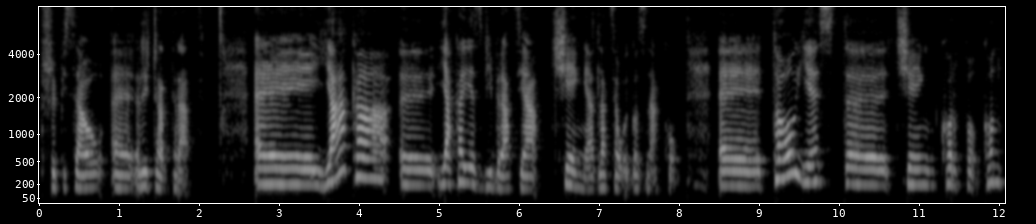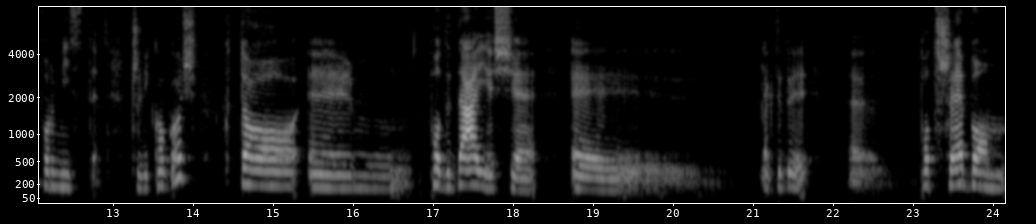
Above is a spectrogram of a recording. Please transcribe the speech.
przypisał Richard Rath. Jaka, e, jaka jest wibracja cienia dla całego znaku? To jest e, cień konformisty, czyli kogoś, kto poddaje się e, jak gdyby e, potrzebom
